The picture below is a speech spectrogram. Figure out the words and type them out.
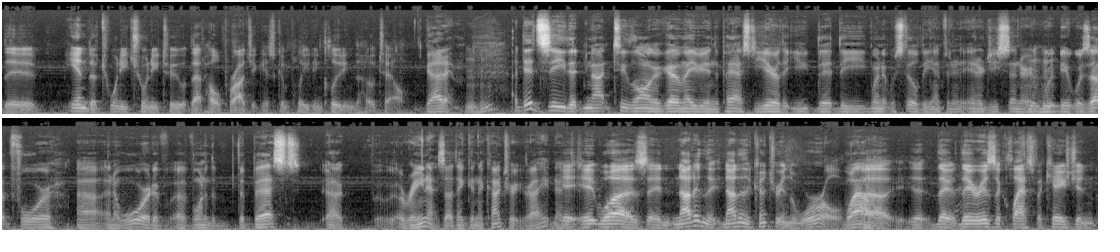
the end of 2022, that whole project is complete, including the hotel. Got it. Mm-hmm. I did see that not too long ago, maybe in the past year, that you that the when it was still the Infinite Energy Center, it w- Mhm. it, was up for uh, an award of, of one of the the best uh, arenas I think in the country, right? It, it was, and not in the not in the country, in the world. Wow. Uh, there there is a classification,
